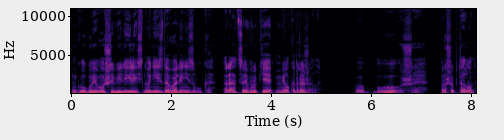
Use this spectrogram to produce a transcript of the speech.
Губы его шевелились, но не издавали ни звука. Рация в руке мелко дрожала. «О, боже!» — прошептал он.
